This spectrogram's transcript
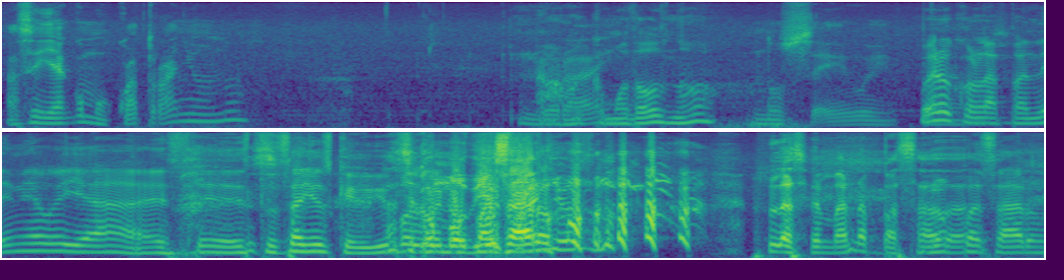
hace ya como cuatro años, ¿no? No, Por ahí. como dos, ¿no? No sé, güey. Bueno, No con la sé. pandemia, güey, ya este, estos años que vivimos Hace como no 10 pasaron. años. ¿no? la semana pasada. No pasaron.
